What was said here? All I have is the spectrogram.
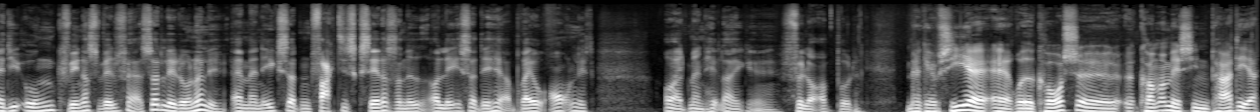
af de unge kvinders velfærd, så er det lidt underligt, at man ikke sådan faktisk sætter sig ned og læser det her brev ordentligt, og at man heller ikke øh, følger op på det. Man kan jo sige, at Røde Kors øh, kommer med sin par der,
